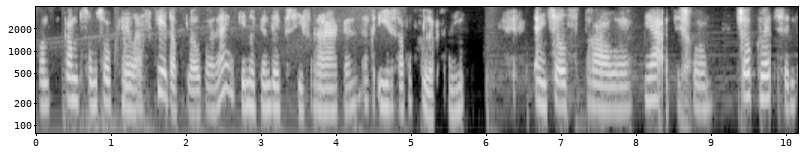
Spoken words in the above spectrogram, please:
Want het kan soms ook heel erg verkeerd aflopen. Hè? Kinderen kunnen depressief raken. En Iris had het gelukkig niet. En zelfvertrouwen. Ja, het is Ja. gewoon zo kwetsend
